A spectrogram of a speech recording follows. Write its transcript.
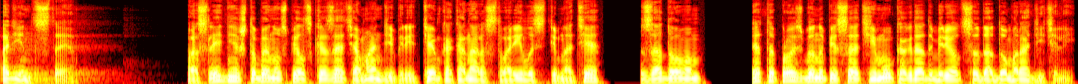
11 Последнее, что Бен успел сказать Аманде перед тем, как она растворилась в темноте за домом, это просьба написать ему, когда доберется до дома родителей.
